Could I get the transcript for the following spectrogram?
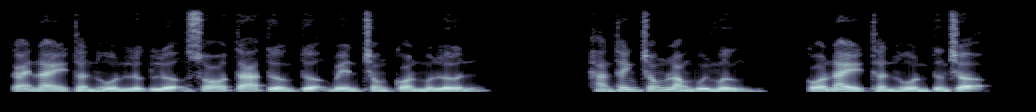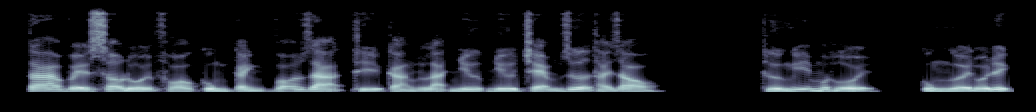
cái này thần hồn lực lượng so ta tưởng tượng bên trong còn mưa lớn. Hàn thanh trong lòng vui mừng, có này thần hồn tương trợ, ta về sau đối phó cùng cảnh võ giả thì càng lạ như như chém dưa thái rau. Thử nghĩ một hồi, cùng người đối địch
